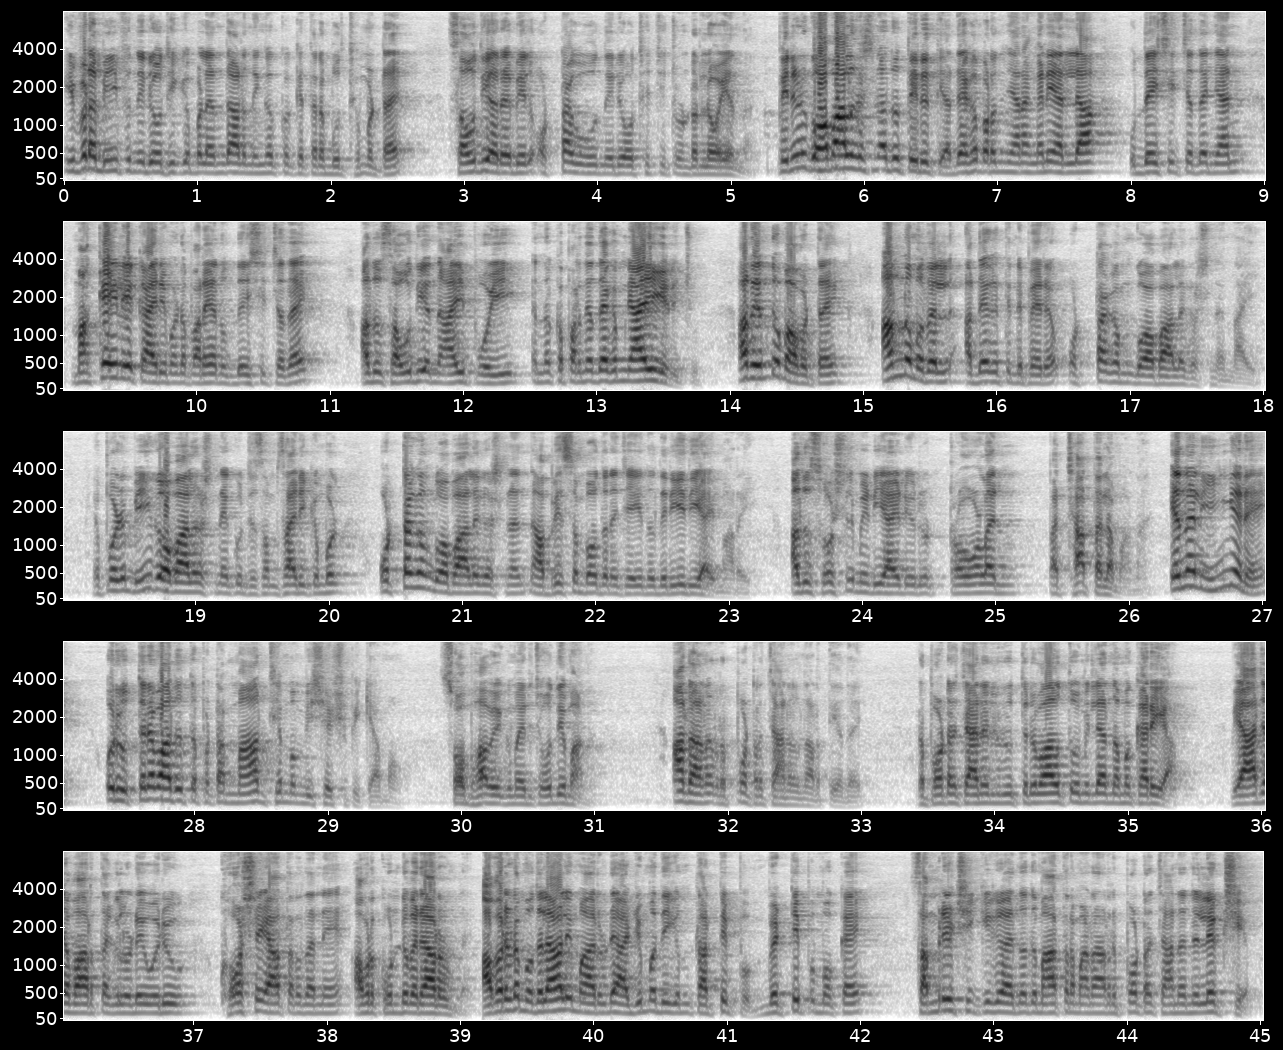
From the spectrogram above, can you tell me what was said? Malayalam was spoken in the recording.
ഇവിടെ ബീഫ് നിരോധിക്കുമ്പോൾ എന്താണ് നിങ്ങൾക്കൊക്കെ ഇത്ര ബുദ്ധിമുട്ട്? സൗദി അറേബ്യയിൽ ഒട്ടകവും നിരോധിച്ചിട്ടുണ്ടല്ലോ എന്ന്. പിന്നീട് ഗോപാലകൃഷ്ണൻ അത് തിരുത്തി. അദ്ദേഹം പറഞ്ഞു ഞാൻ അങ്ങനെയല്ല ഉദ്ദേശിച്ചത്. ഞാൻ മക്കയിലെ കാര്യമാണ് പറയാൻ ഉദ്ദേശിച്ചത്. അത് സൗദി എന്നായിപ്പോയി എന്നൊക്കെ പറഞ്ഞ് അദ്ദേഹം ന്യായീകരിച്ചു. അതെന്തുമാവട്ടെ അന്ന് മുതൽ അദ്ദേഹത്തിന്റെ പേര് ഒട്ടകം ഗോപാലകൃഷ്ണൻ എന്നായി. എപ്പോഴും ബി ഗോപാലകൃഷ്ണനെ കുറിച്ച് സംസാരിക്കുമ്പോൾ ഒട്ടകം ഗോപാലകൃഷ്ണൻ അഭിസംബോധന ചെയ്യുന്നത് രീതിയായി മാറി. അത് സോഷ്യൽ മീഡിയയുടെ ഒരു ട്രോളൻ പശ്ചാത്തലമാണ്. എന്നാൽ ഇങ്ങനെ ഒരു ഉത്തരവാദിത്തപ്പെട്ട മാധ്യമം വിശേഷിപ്പിക്കാമോ? സ്വാഭാവികമായ ചോദ്യമാണ്. അതാണ് റിപ്പോർട്ടർ ചാനൽ നടത്തിയത്. റിപ്പോർട്ടർ ചാനലിൽ ഒരു ഉത്തരവാദിത്വമില്ല നമുക്കറിയാം. വ്യാജ വാർത്തകളുടെ ഒരു ഘോഷയാത്ര തന്നെ അവർ കൊണ്ടുവരാറുണ്ട്. അവരുടെ മുതലാളിമാരുടെ അഴിമതിയും തട്ടിപ്പും വെട്ടിപ്പും ഒക്കെ സംരക്ഷിക്കുക എന്നത് മാത്രമാണ് ആ റിപ്പോർട്ടർ ചാനലിന്റെ ലക്ഷ്യം.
